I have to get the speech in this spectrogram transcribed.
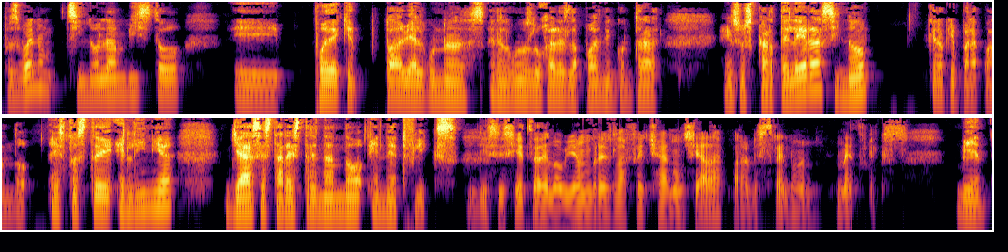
Pues bueno, si no la han visto, eh, puede que todavía algunas, en algunos lugares la puedan encontrar en sus carteleras, si no, creo que para cuando esto esté en línea ya se estará estrenando en Netflix. 17 de noviembre es la fecha anunciada para el estreno en Netflix. Bien,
